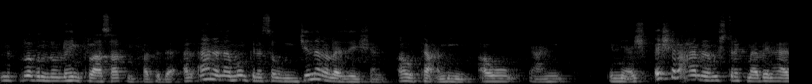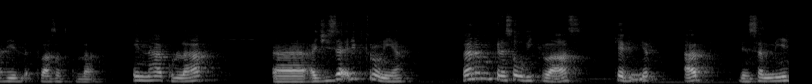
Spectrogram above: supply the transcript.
نفرض إنه لهم كلاسات محددة. الآن أنا ممكن أسوي generalization أو تعميم أو يعني إني إيش العامل المشترك ما بين هذه الكلاسات كلها؟ إنها كلها آه، أجهزة إلكترونية. فأنا ممكن أسوي class كبير أب بنسميه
